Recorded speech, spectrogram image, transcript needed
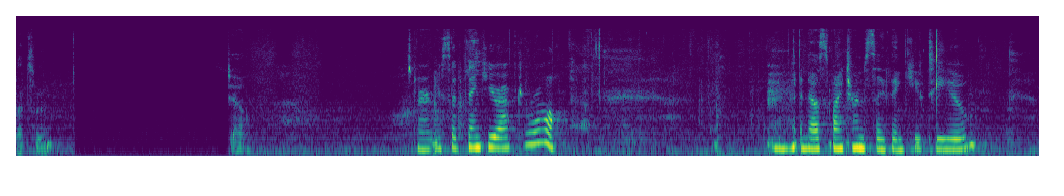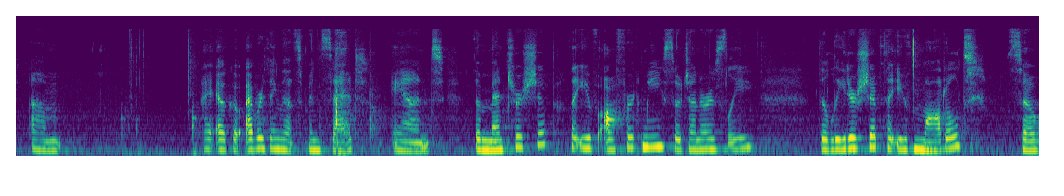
That's it. Joe. You said thank you after all. And now it's my turn to say thank you to you. Um, I echo everything that's been said and the mentorship that you've offered me so generously, the leadership that you've modeled so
